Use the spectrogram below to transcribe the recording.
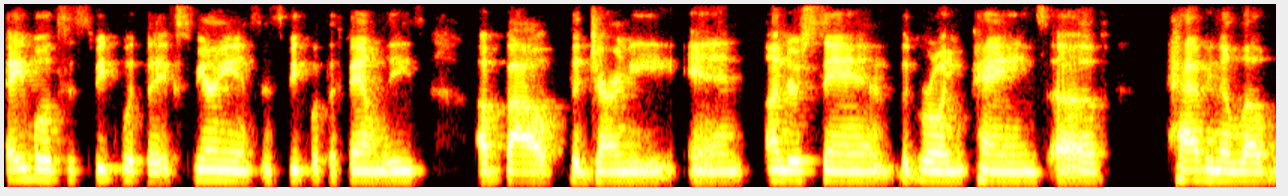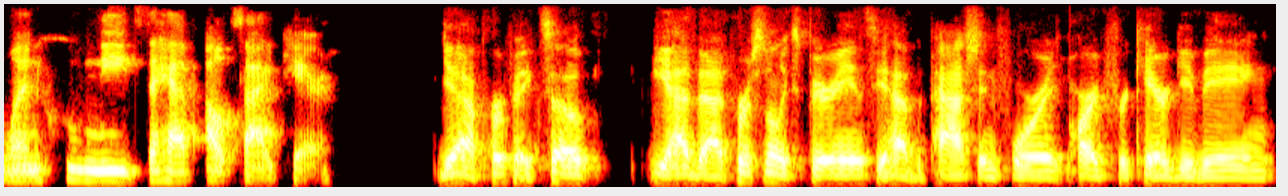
able to speak with the experience and speak with the families about the journey and understand the growing pains of having a loved one who needs to have outside care. Yeah, perfect. So you had that personal experience, you have the passion for it, heart for caregiving,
